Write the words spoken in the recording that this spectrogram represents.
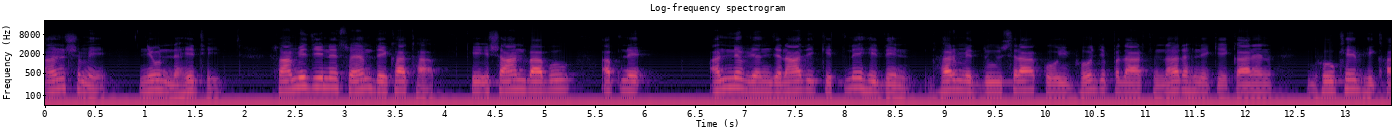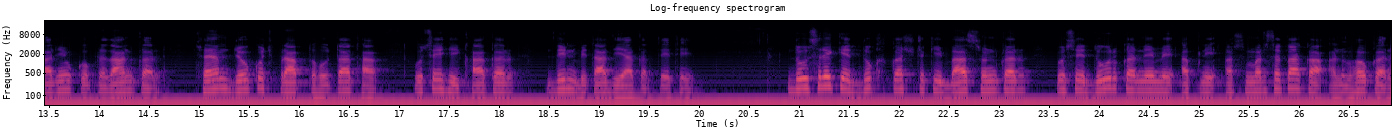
अंश में न्यून नहीं थी। स्वामी जी ने स्वयं देखा था कि ईशान बाबू अपने अन्य व्यंजनादि कितने ही दिन घर में दूसरा कोई भोज्य पदार्थ न रहने के कारण भूखे भिखारियों को प्रदान कर स्वयं जो कुछ प्राप्त होता था उसे ही खाकर दिन बिता दिया करते थे। दूसरे के दुख कष्ट की बात सुनकर उसे दूर करने में अपनी असमर्थता का अनुभव कर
